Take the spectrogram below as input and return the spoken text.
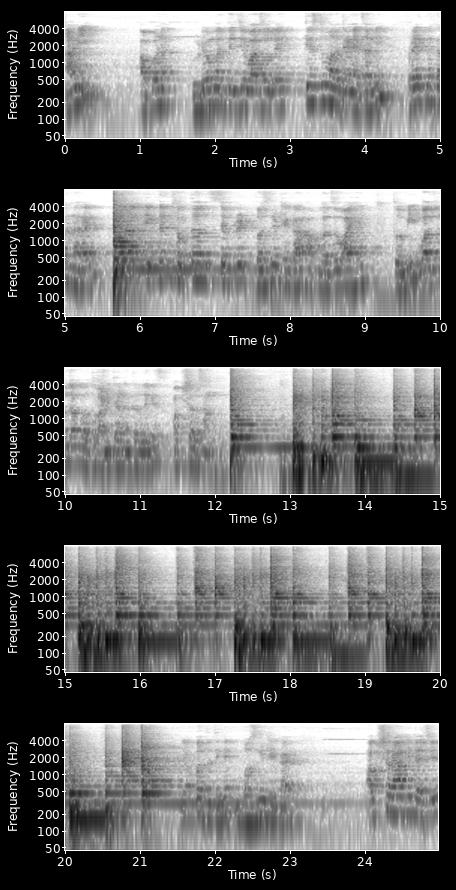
आणि आपण व्हिडिओमध्ये जे वाजवले तेच तुम्हाला देण्याचा मी प्रयत्न करणार आहे. एकदम फक्त सेपरेट भजनी ठेका आपला जो आहे तो मी वाजवून दाखवतो आणि त्यानंतर लगेच अक्षर सांगतो. अक्षर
